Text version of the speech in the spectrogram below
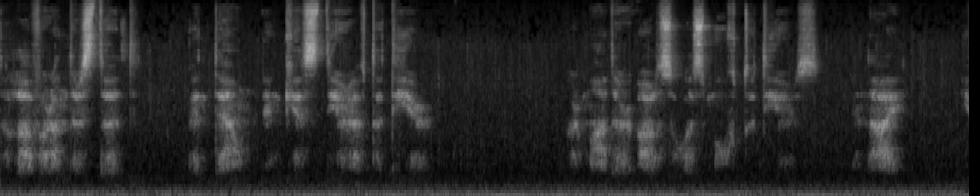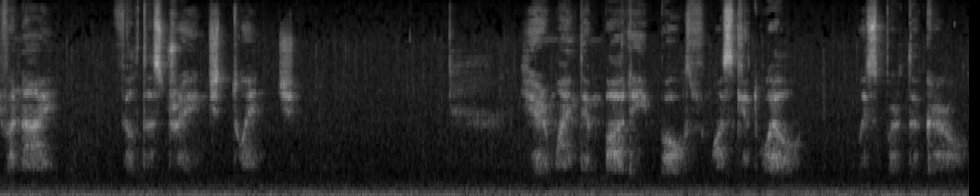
The lover understood, bent down, and kissed tear after tear. Her mother also was moved to tears, and I, even I, felt a strange twinge. Here mind and body both must get well, whispered the girl.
